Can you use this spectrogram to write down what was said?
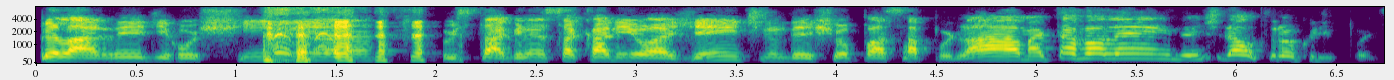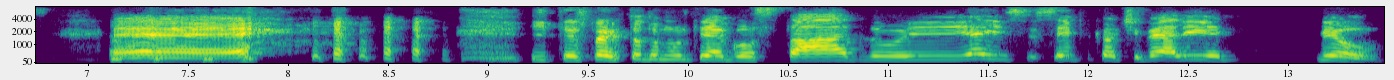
pela rede roxinha. o Instagram sacaneou a gente, não deixou passar por lá, mas tá valendo, a gente dá o troco depois. É... então, espero que todo mundo tenha gostado. E é isso. Sempre que eu tiver ali, meu,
